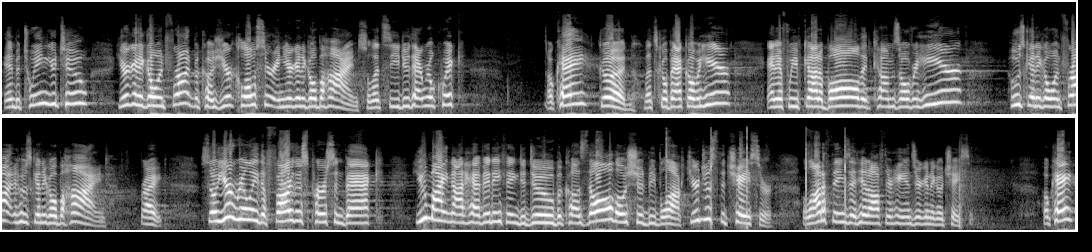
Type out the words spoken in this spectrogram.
in between you two, you're going to go in front because you're closer and you're going to go behind. So let's see you do that real quick. Okay, good. Let's go back over here. And if we've got a ball that comes over here, who's going to go in front and who's going to go behind? Right. So you're really the farthest person back you might not have anything to do because all those should be blocked. You're just the chaser. A lot of things that hit off their hands, you're going to go chase it. Okay?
